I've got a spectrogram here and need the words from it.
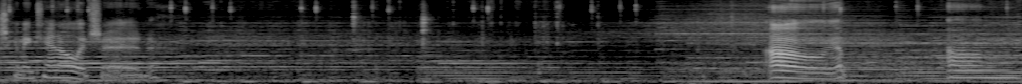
She can make candle, which should... Oh, yep. Um...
